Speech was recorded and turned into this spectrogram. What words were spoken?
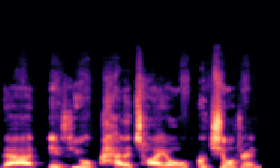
that if you had a child or children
